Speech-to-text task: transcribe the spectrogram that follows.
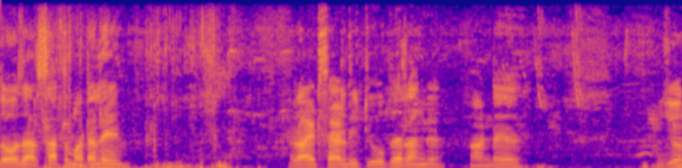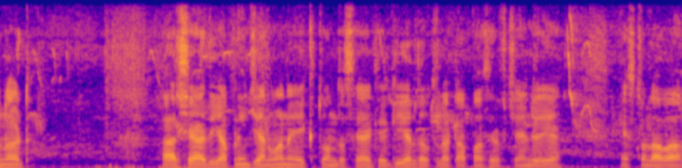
ਦੋ ਹਜ਼ਾਰ ਸੱਤ ਮਾਡਲ ਹੈ ਰਾਈਟ ਸਾਈਡ ਦੀ ਟਿਊਬ ਦਾ ਰੰਗ ਹੰਡ ਯੂਨਟ ਹਰ ਸ਼ਾਇਦ ਦੀ ਆਪਣੀ ਜੈਨੂਅਨ ਹੈ। ਇੱਕ ਤੁਹਾਨੂੰ ਦੱਸਿਆ ਕਿ ਗੀਅਰ ਦਾ ਉਤਲਾ ਟਾਪਾ ਸਿਰਫ ਚੇਂਜ ਹੋਇਆ ਇਸ ਤੋਂ ਇਲਾਵਾ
